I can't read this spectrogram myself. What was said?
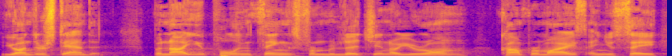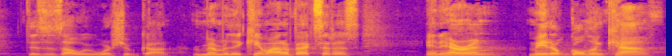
You understand it. But now you're pulling things from religion or your own compromise and you say, This is how we worship God. Remember, they came out of Exodus and Aaron made a golden calf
